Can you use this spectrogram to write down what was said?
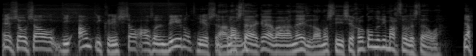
En zo zal die antichrist zal als een wereldheerser Nou, komen. nog sterker, er waren Nederlanders die zich ook onder die macht willen stellen. Ja,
